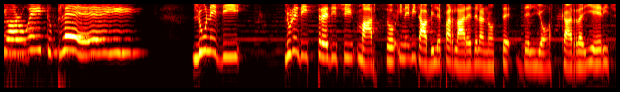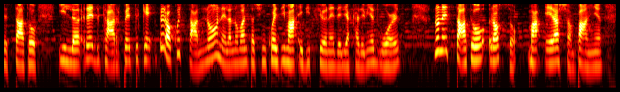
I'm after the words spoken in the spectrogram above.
Your way to play. Lunedì Lunedì 13 marzo, inevitabile parlare della notte degli Oscar. Ieri c'è stato il red carpet che però quest'anno, nella 95esima edizione degli Academy Awards, non è stato rosso, ma era champagne.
